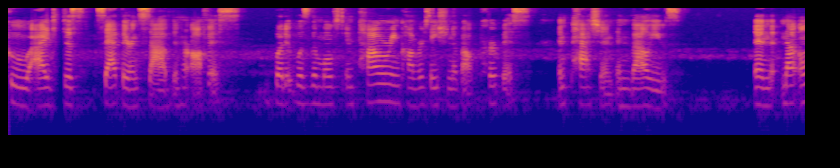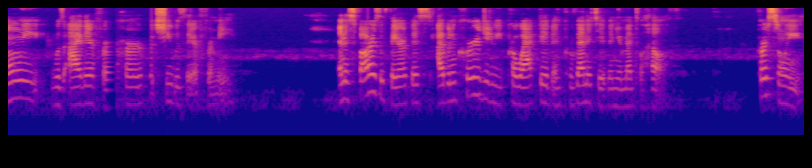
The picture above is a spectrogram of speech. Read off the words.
who I just sat there and sobbed in her office. But it was the most empowering conversation about purpose and passion and values. And not only was I there for her, but she was there for me. And as far as a therapist, I would encourage you to be proactive and preventative in your mental health. Personally,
